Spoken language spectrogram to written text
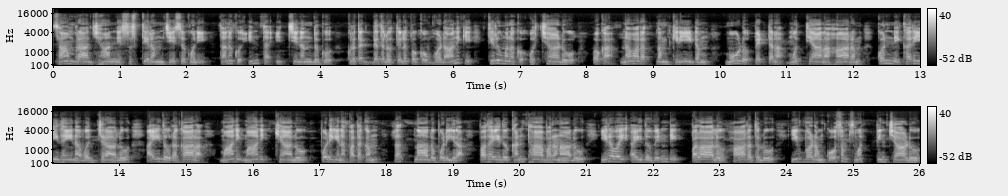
సామ్రాజ్యాన్ని సుస్థిరం చేసుకొని తనకు ఇంత ఇచ్చినందుకు కృతజ్ఞతలు తెలుపుకోవడానికి తిరుమలకు వచ్చాడు. ఒక నవరత్నం కిరీటం మూడు పెట్టెల ముత్యాల హారం కొన్ని ఖరీదైన వజ్రాలు ఐదు రకాల మాని మాణిక్యాలు పొడిగిన పథకం రత్నాలు పొడిగిన పదహైదు కంఠాభరణాలు ఇరవై ఐదు వెండి ఫలాలు హారతులు ఇవ్వడం కోసం సమర్పించాడు.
